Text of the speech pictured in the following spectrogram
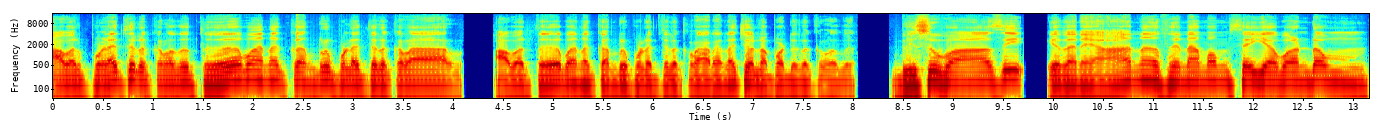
அவர் பிழைத்திருக்கிறது தேவனுக்கென்று பிழைத்திருக்கிறார். அவர் தேவனுக்கென்று பிழைத்திருக்கிறார் என சொல்லப்பட்டிருக்கிறது. விசுவாசி இதனை அனுதினமும் செய்ய வேண்டும்.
